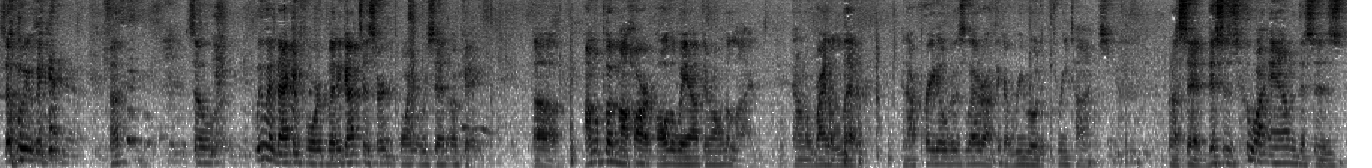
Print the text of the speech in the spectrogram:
So we went, huh? So we went back and forth, but it got to a certain point where we said, okay, uh, I'm gonna put my heart all the way out there on the line, and I'm gonna write a letter. And I prayed over this letter. I think I rewrote it three times. But I said, This is who I am, this is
